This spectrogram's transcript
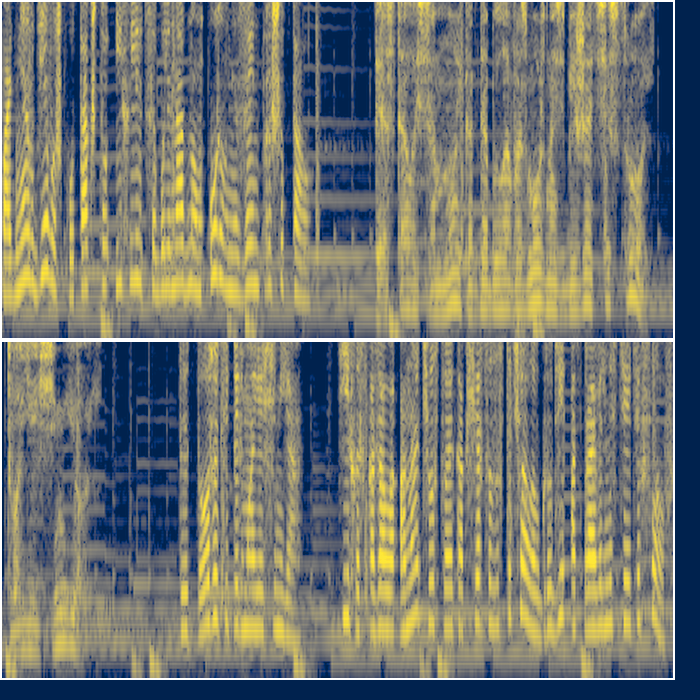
Подняв девушку так, что их лица были на одном уровне, Зейн прошептал. Ты осталась со мной, когда была возможность сбежать с сестрой, твоей семьей. Ты тоже теперь моя семья. Тихо сказала она, чувствуя, как сердце застучало в груди от правильности этих слов.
